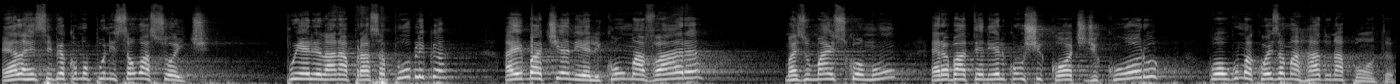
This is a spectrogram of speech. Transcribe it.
ela recebia como punição o açoite. Punha ele lá na praça pública, aí batia nele com uma vara, mas o mais comum era bater nele com um chicote de couro, com alguma coisa amarrado na ponta.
